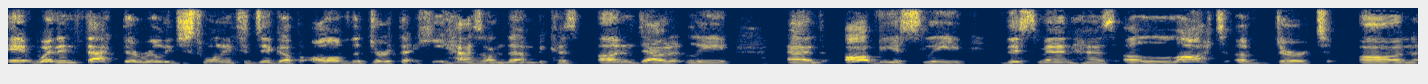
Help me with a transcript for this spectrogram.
It, when in fact they're really just wanting to dig up all of the dirt that he has on them because undoubtedly and obviously this man has a lot of dirt on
